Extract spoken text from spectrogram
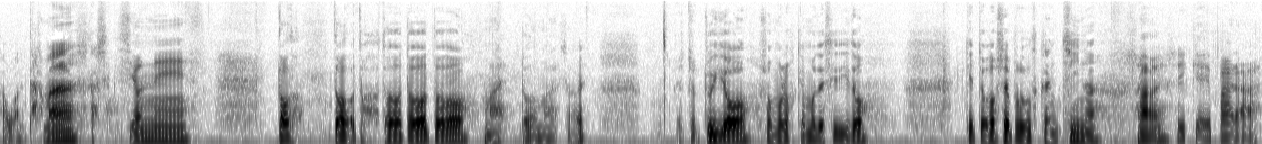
aguantar más, las emisiones, todo, todo, todo, todo, todo, todo mal, todo mal, ¿sabes? Esto tú y yo somos los que hemos decidido que todo se produzca en China, ¿sabes? Y que para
